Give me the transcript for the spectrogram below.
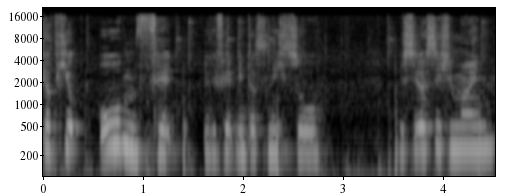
glaube, hier oben fällt, gefällt mir das nicht so. Wisst ihr, was ich meine?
